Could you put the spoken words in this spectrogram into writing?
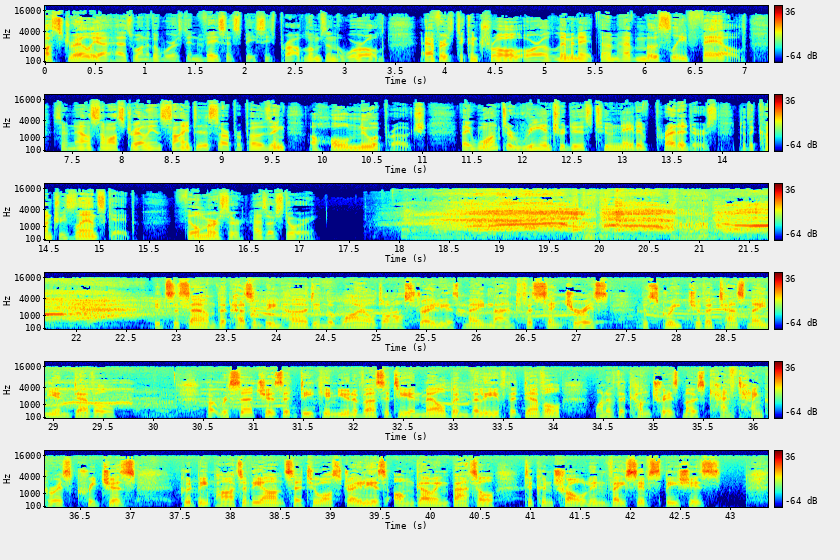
Australia has one of the worst invasive species problems in the world. Efforts to control or eliminate them have mostly failed, so now some Australian scientists are proposing a whole new approach. They want to reintroduce two native predators to the country's landscape. Phil Mercer has our story. It's a sound that hasn't been heard in the wild on Australia's mainland for centuries the screech of a Tasmanian devil. But researchers at Deakin University in Melbourne believe the devil, one of the country's most cantankerous creatures, could be part of the answer to Australia's ongoing battle to control invasive species.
